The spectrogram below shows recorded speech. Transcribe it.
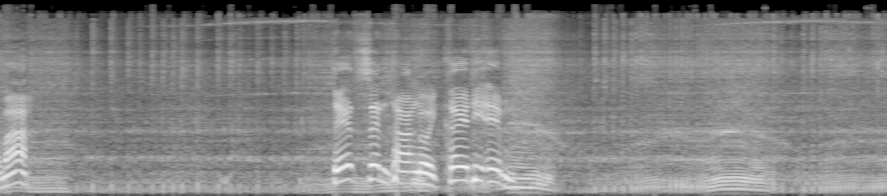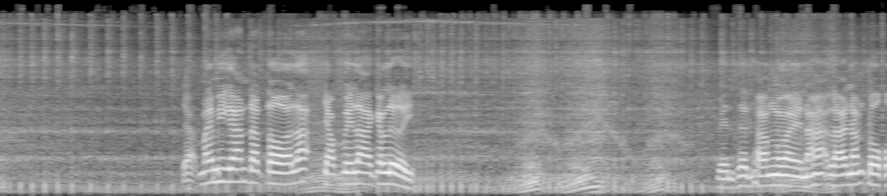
เอามา เทสเส้นทางโดย KTM จะไม่มีการตัดต่อละจับเวลากันเลย เป็นเส้นทางใหม่นะฮะลายน้ำตก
